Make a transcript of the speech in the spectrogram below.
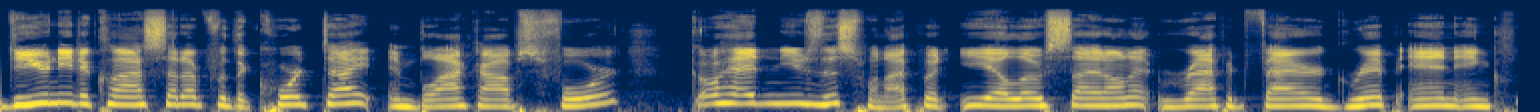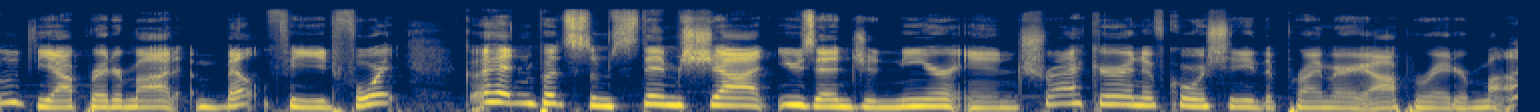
Do you need a class setup for the Cordite in Black Ops 4? Go ahead and use this one. I put ELO sight on it, rapid fire grip, and include the operator mod belt feed for it. Go ahead and put some stim shot, use engineer and tracker, and of course you need the primary operator mod.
